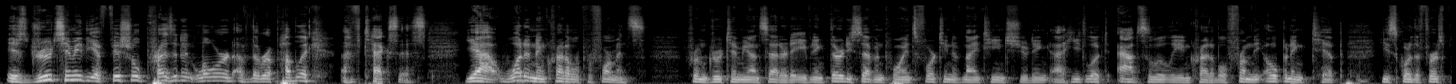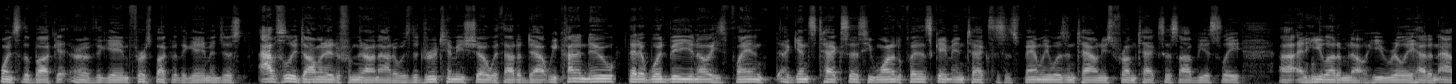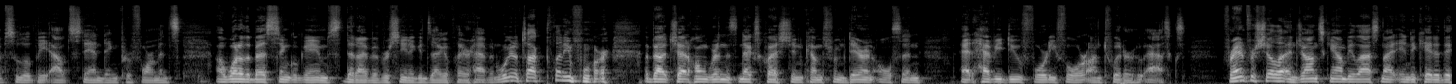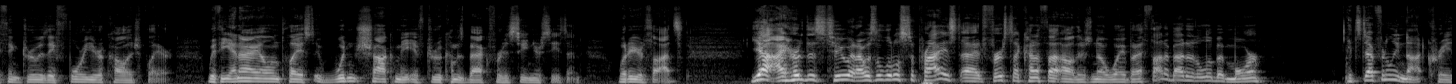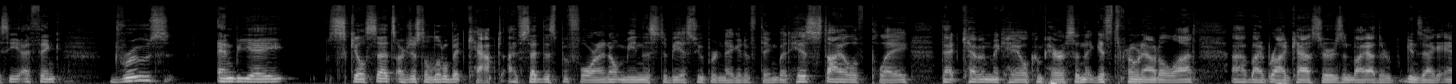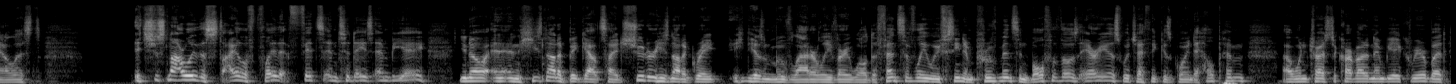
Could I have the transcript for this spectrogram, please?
is Drew Timme the official president lord of the Republic of Texas? Yeah, what an incredible performance from Drew Timme on Saturday evening. 37 points, 14 of 19 shooting. Uh, he looked absolutely incredible from the opening tip. He scored the first points of the bucket of the game, first bucket of the game, and just absolutely dominated from there on out. It was the Drew Timme show without a doubt. We kind of knew that it would be. You know, he's playing against Texas. He wanted to play this game in Texas. His family was in town. He's from Texas, obviously, uh, and he let him know. He really had an absolutely outstanding performance. Uh, one of the best single games that I've ever seen a Gonzaga player have. And we're going to talk plenty more about Chet Holmgren this next question question comes from Darren Olson at HeavyDew44 on Twitter, who asks Fran Fraschilla and John Sciambi last night indicated they think Drew is a four year college player. With the NIL in place, it wouldn't shock me if Drew comes back for his senior season. What are your thoughts? Yeah, I heard this too, and I was a little surprised. Uh, at first, I kind of thought, oh, there's no way, but I thought about it a little bit more. It's definitely not crazy. I think Drew's NBA skill sets are just a little bit capped. I've said this before, and I don't mean this to be a super negative thing, but his style of play, that Kevin McHale comparison that gets thrown out a lot uh, by broadcasters and by other Gonzaga analysts, it's just not really the style of play that fits in today's NBA, you know. And, and, he's not a big outside shooter. He's not a great. He doesn't move laterally very well defensively. We've seen improvements in both of those areas, which I think is going to help him uh, when he tries to carve out an NBA career. But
